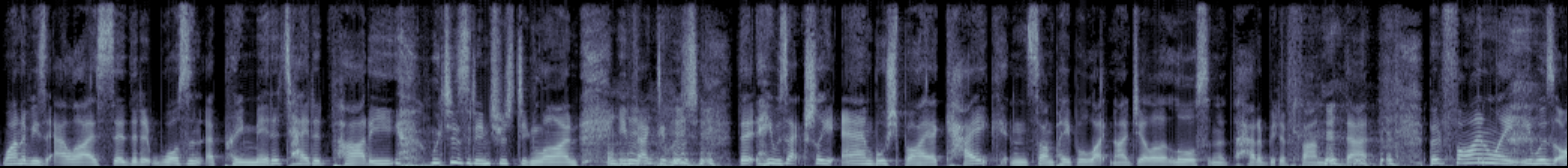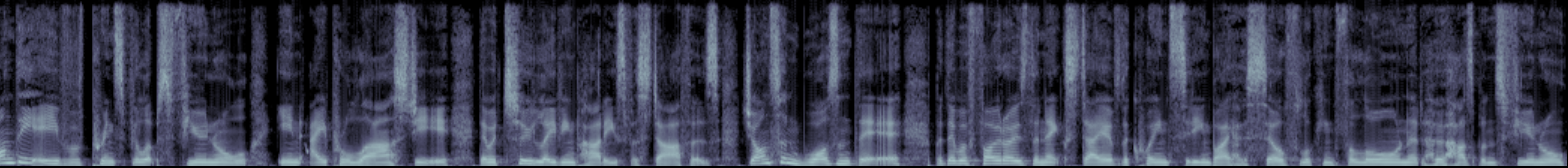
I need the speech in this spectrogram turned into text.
One of his allies said that it wasn't a premeditated party, which is an interesting line. In fact, it was that he was actually ambushed by a cake, and some people like Nigella Lawson have had a bit of fun with that. But finally, it was on the eve of Prince Philip's funeral in April last year. There were two leaving parties for staffers. Johnson wasn't there, but there were photos the next day of the Queen sitting by herself looking forlorn at her husband's funeral.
